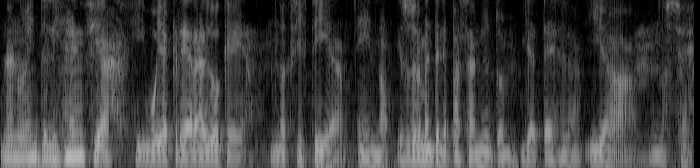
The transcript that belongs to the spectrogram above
una nueva inteligencia y voy a crear algo que no existía. Eh, no. Eso solamente le pasa a Newton y a Tesla y a, no sé,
